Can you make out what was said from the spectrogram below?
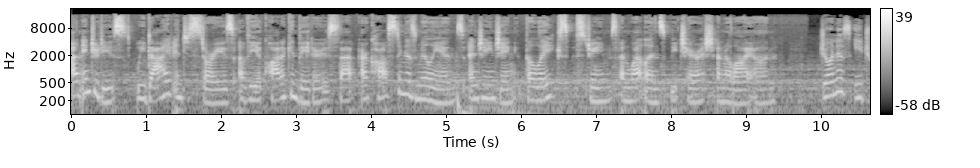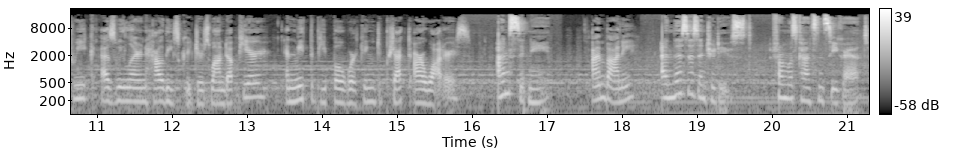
Unintroduced, we dive into stories of the aquatic invaders that are costing us millions and changing the lakes, streams, and wetlands we cherish and rely on. Join us each week as we learn how these creatures wound up here and meet the people working to protect our waters. I'm Sydney. I'm Bonnie. And this is Introduced from Wisconsin Sea Grant.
